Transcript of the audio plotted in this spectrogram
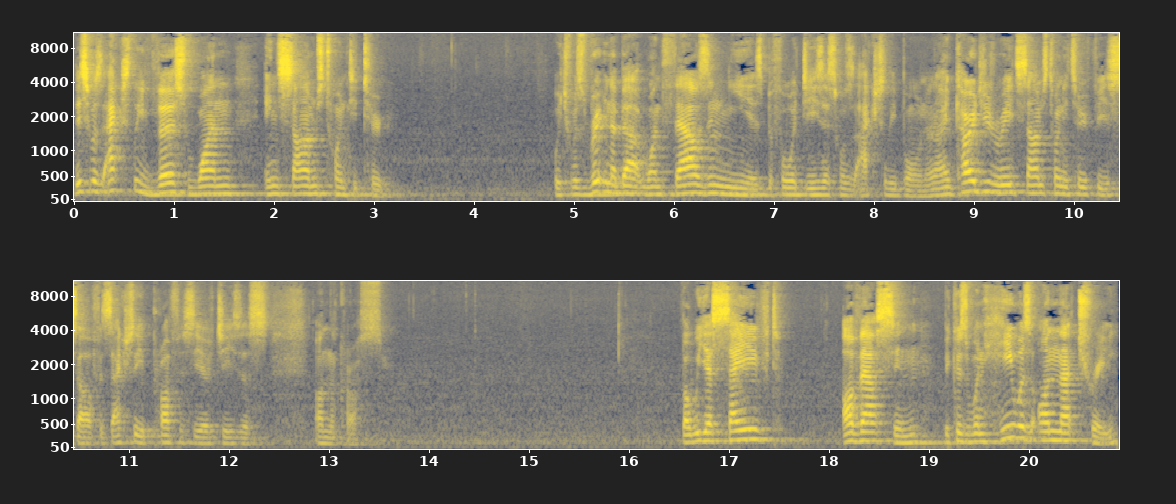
this was actually verse 1 in Psalms 22 which was written about 1,000 years before Jesus was actually born. And I encourage you to read Psalms 22 for yourself. It's actually a prophecy of Jesus on the cross. But we are saved of our sin because when he was on that tree,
